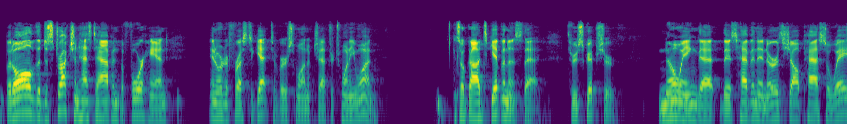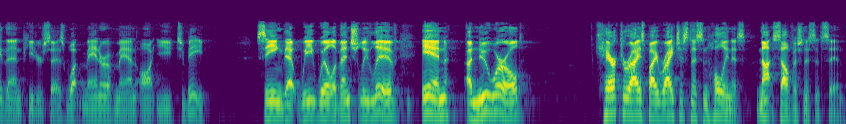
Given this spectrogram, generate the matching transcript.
But all of the destruction has to happen beforehand in order for us to get to verse 1 of chapter 21. So God's given us that through Scripture. Knowing that this heaven and earth shall pass away, then, Peter says, what manner of man ought ye to be? Seeing that we will eventually live in a new world characterized by righteousness and holiness, not selfishness and sin.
